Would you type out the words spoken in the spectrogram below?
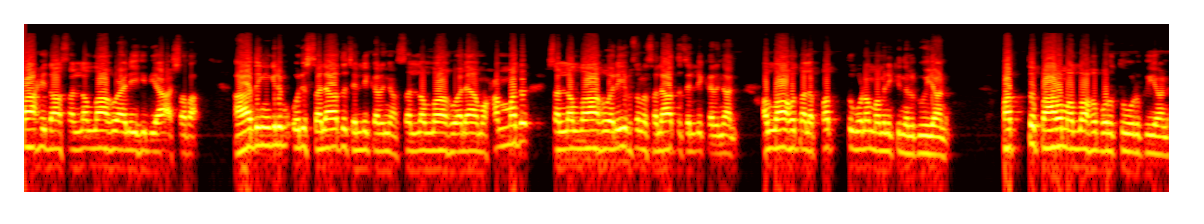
വാഹിദ സല്ലല്ലാഹു അലൈഹി ബിയ അഷറ ആരെങ്കിലും ഒരു സലാത്ത് ചൊല്ലിക്കഴിഞ്ഞാൽ സല്ലല്ലാഹു അലാ മുഹമ്മദ് സല്ലല്ലാഹു അലൈഹി സലാത്ത് ചൊല്ലിക്കഴിഞ്ഞാൽ അള്ളാഹു തല പത്ത് ഗുണം അവനിക്ക് നൽകുകയാണ്. പത്ത് പാവം അള്ളാഹു പുറത്തു കൊടുക്കുകയാണ്.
